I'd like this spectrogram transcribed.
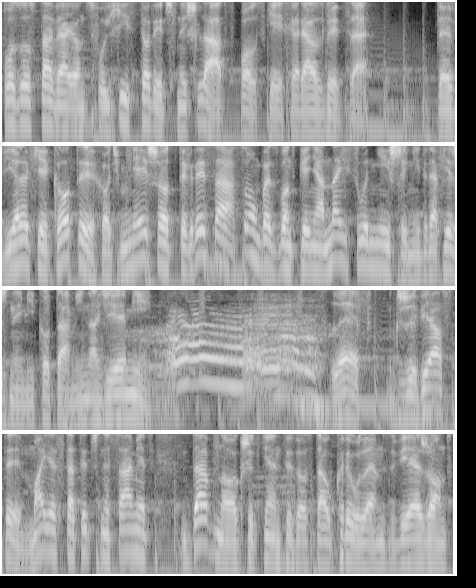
pozostawiając swój historyczny ślad w polskiej heraldyce? Te wielkie koty, choć mniejsze od tygrysa, są bez wątpienia najsłynniejszymi drapieżnymi kotami na ziemi. Lew, grzywiasty, majestatyczny samiec, dawno okrzyknięty został królem zwierząt,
